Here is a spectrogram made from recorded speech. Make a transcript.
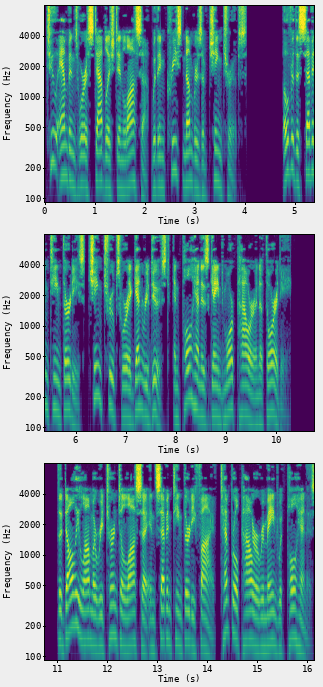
Two ambans were established in Lhasa, with increased numbers of Qing troops. Over the 1730s, Qing troops were again reduced, and Polhanas gained more power and authority. The Dalai Lama returned to Lhasa in 1735, temporal power remained with Polhanas.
